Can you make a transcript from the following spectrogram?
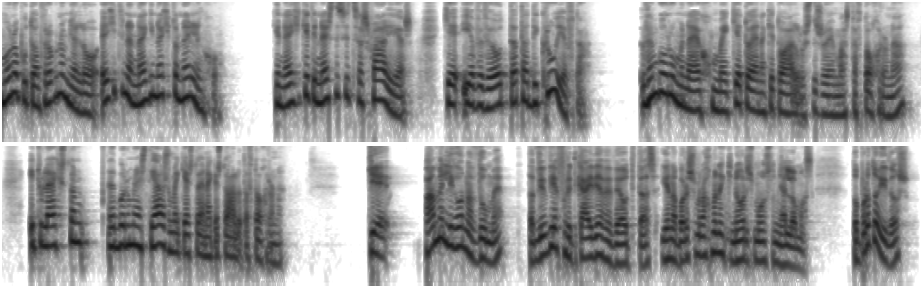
Μόνο που το ανθρώπινο μυαλό έχει την ανάγκη να έχει τον έλεγχο και να έχει και την αίσθηση της ασφάλειας. Και η αβεβαιότητα τα αντικρούει αυτά. Δεν μπορούμε να έχουμε και το ένα και το άλλο στη ζωή μας ταυτόχρονα, ή τουλάχιστον δεν μπορούμε να εστιάζουμε και στο ένα και στο άλλο ταυτόχρονα. Και πάμε λίγο να δούμε τα δύο διαφορετικά είδη αβεβαιότητας για να μπορέσουμε να έχουμε ένα κοινό ορισμό στο μυαλό μας. Το πρώτο είδος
